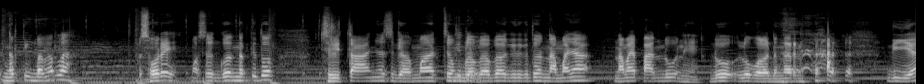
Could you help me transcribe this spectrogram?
ngerti banget lah sore. Maksudnya gue ngerti tuh ceritanya segala macem Gitu bla ya? bla bla gitu gitu. Namanya namanya Pandu nih. Du, lu kalau dengar nih. dia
